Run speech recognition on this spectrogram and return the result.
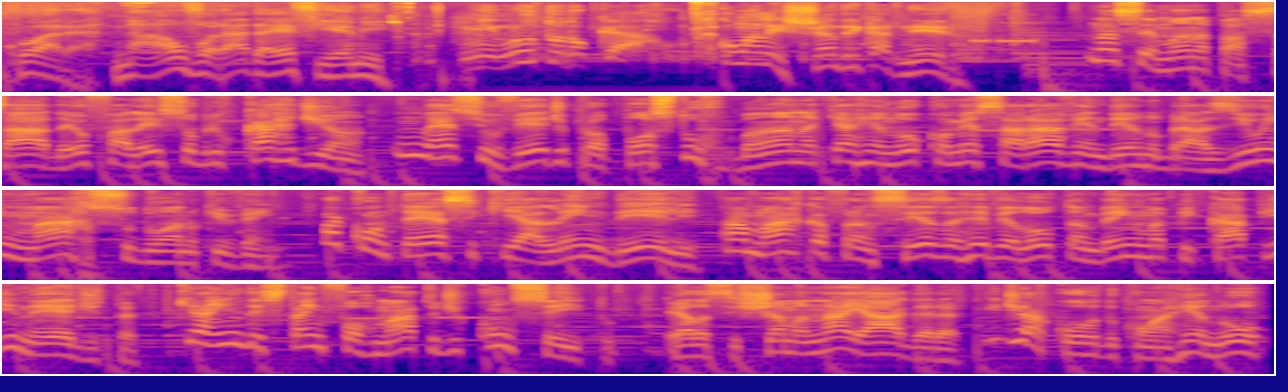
Agora, na Alvorada FM, Minuto do Carro, com Alexandre Carneiro. Na semana passada eu falei sobre o Cardian, um SUV de proposta urbana que a Renault começará a vender no Brasil em março do ano que vem. Acontece que, além dele, a marca francesa revelou também uma picape inédita, que ainda está em formato de conceito. Ela se chama Niagara e, de acordo com a Renault,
